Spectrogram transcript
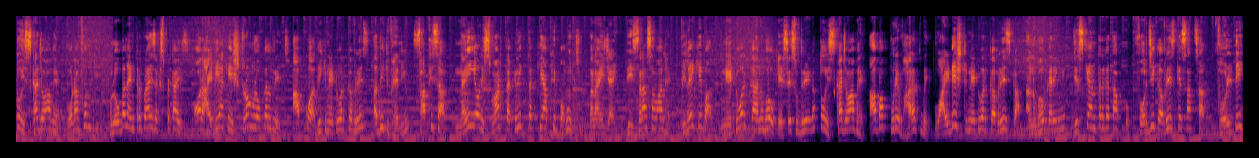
तो इसका जवाब है वोडाफोन की ग्लोबल एंटरप्राइज एक्सपर्टाइज और आइडिया की स्ट्रॉन्ग लोकल रीच आपको अधिक नेटवर्क कवरेज अधिक वैल्यू साथ ही साथ नई और स्मार्ट तकनीक तक की आपकी पहुंच बनाई जाएगी तीसरा सवाल है विलय के बाद नेटवर्क का अनुभव कैसे सुधरेगा तो इसका जवाब है अब आप पूरे भारत में वाइडेस्ट नेटवर्क कवरेज का अनुभव करेंगे जिसके अंतर्गत आपको फोर कवरेज के साथ साथ वोल्टेज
